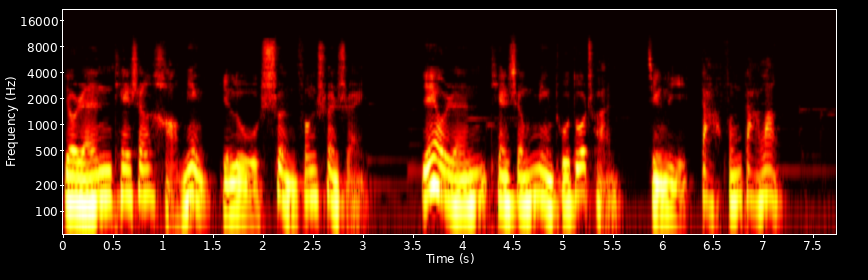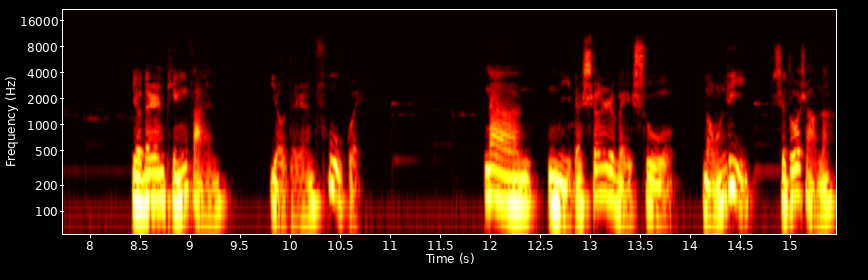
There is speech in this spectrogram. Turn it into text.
有人天生好命，一路顺风顺水；也有人天生命途多舛，经历大风大浪。有的人平凡，有的人富贵。那你的生日尾数农历是多少呢？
